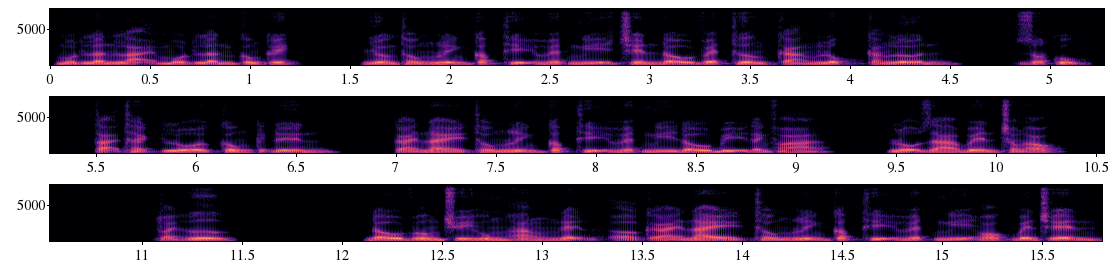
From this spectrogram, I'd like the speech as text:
Một lần lại một lần công kích, nhường thống lĩnh cấp thị huyết nghị trên đầu vết thương càng lúc càng lớn, rốt cục, tại thạch lỗi công kích đến, cái này thống lĩnh cấp thị huyết nghị đầu bị đánh phá, lộ ra bên trong óc. Toái hư. Đầu vương truy hung hăng nện ở cái này thống lĩnh cấp thị huyết nghị óc bên trên,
